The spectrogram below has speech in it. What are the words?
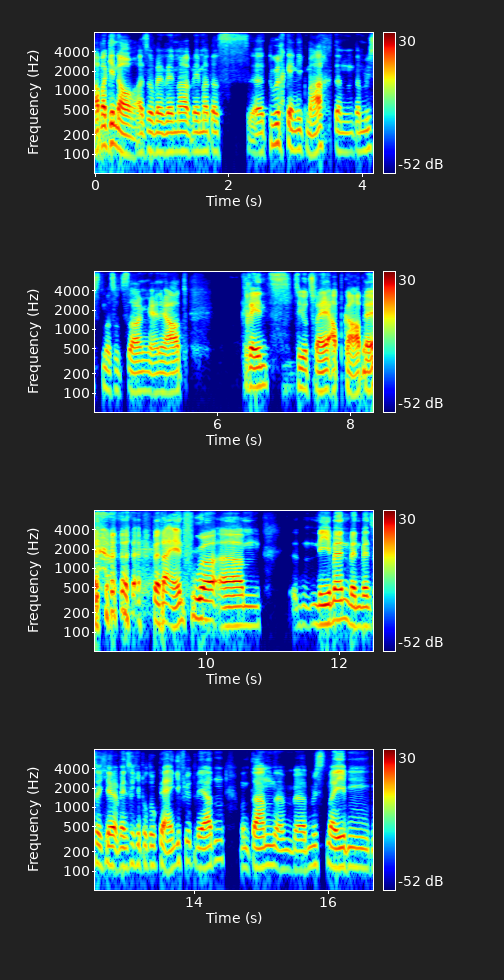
Aber genau, also wenn, wenn, man, wenn man das äh, durchgängig macht, dann, dann müsste man sozusagen eine Art Grenz-CO2-Abgabe bei der Einfuhr ähm, nehmen, wenn, wenn, solche, wenn solche Produkte eingeführt werden. Und dann äh, müsste man eben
